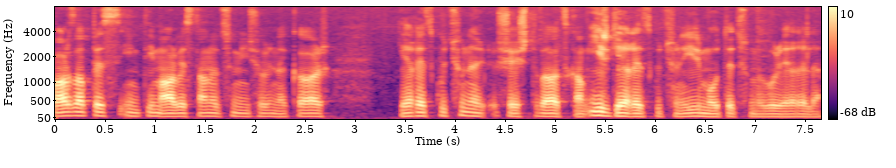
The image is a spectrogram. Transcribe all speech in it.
պարզապես ինտիմ արվեստանոցում ինչ որ նկար, գեղեցկությունը շեշտված կամ իր գեղեցկությունը, իր մոտեցումը որ եղել է։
